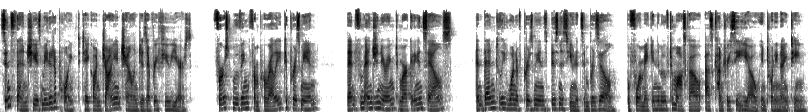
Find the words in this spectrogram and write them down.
Since then, she has made it a point to take on giant challenges every few years, first moving from Pirelli to Prysmian, then from engineering to marketing and sales, and then to lead one of Prysmian's business units in Brazil before making the move to Moscow as country CEO in 2019.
